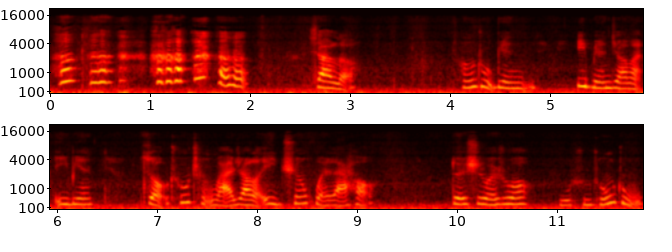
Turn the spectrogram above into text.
哈哈哈哈哈，笑了。城主便一边叫卖一边走出城外，绕了一圈回来后，对侍卫说：“我是城主，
